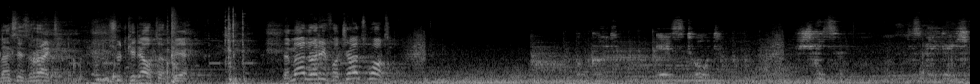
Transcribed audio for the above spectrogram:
Max is right. We should get out of here. The man ready for transport? Oh Gott, er ist tot. Scheiße. Das kriege ich.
